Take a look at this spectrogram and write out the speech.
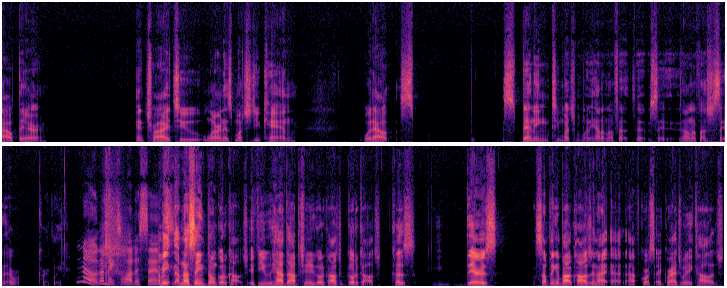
out there and try to learn as much as you can without sp- spending too much money. I don't know if I, say I don't know if I should say that correctly. No, that makes a lot of sense. I mean, I'm not saying don't go to college. If you have the opportunity to go to college, go to college because there's something about college, and I, uh, of course, I graduated college.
